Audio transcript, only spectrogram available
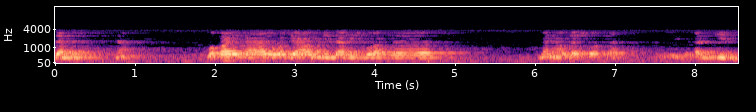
ذاما له. نعم. وقال تعالى وجعلوا لله شركاء من هؤلاء الشركاء؟ الجن.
